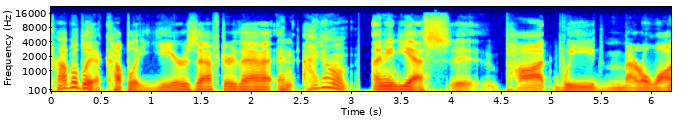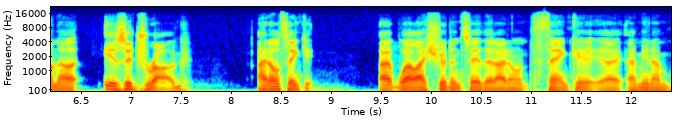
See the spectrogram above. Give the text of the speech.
probably a couple of years after that. And I don't, I mean, yes, uh, pot, weed, marijuana is a drug. I don't think, uh, well, I shouldn't say that I don't think. Uh, I, I mean, I'm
